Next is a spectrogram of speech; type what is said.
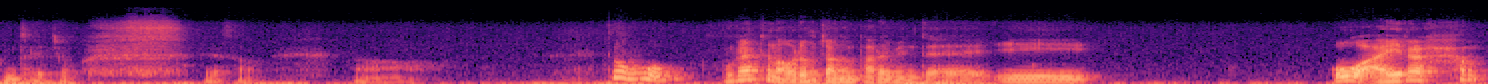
문제죠. 그래서 어, 또 뭐, 우리한테는 어렵지 않은 발음인데 이 오아이를 한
